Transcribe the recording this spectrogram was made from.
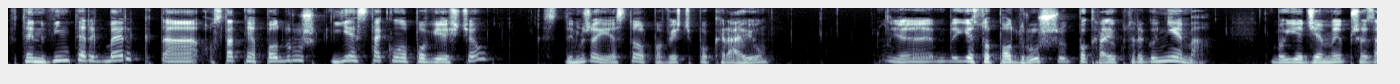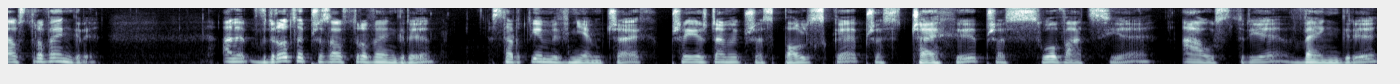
w ten Winterberg, ta ostatnia podróż jest taką opowieścią, z tym, że jest to opowieść po kraju, E, jest to podróż po kraju, którego nie ma, bo jedziemy przez Austro-Węgry. Ale w drodze przez Austro-Węgry startujemy w Niemczech, przejeżdżamy przez Polskę, przez Czechy, przez Słowację, Austrię, Węgry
